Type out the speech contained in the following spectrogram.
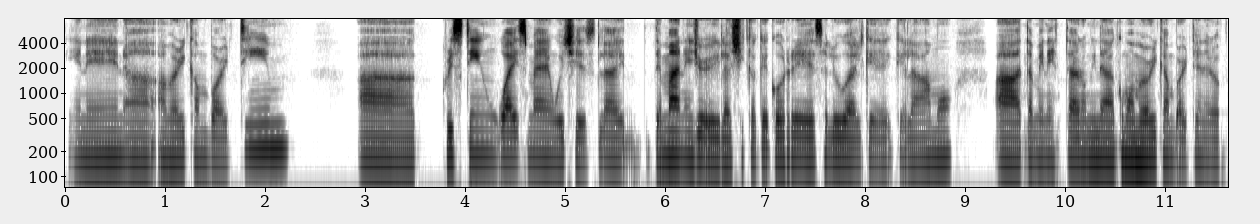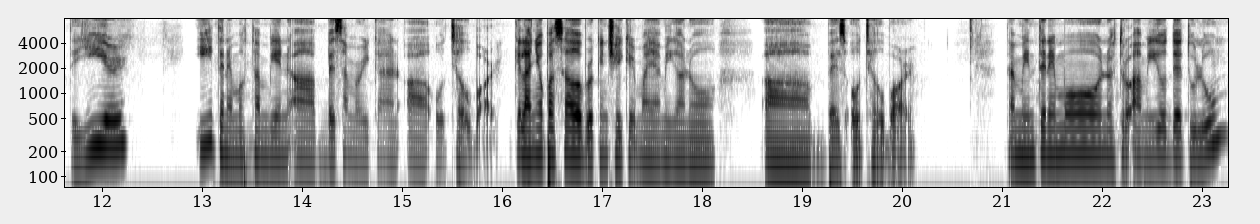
tienen a American Bar Team, a Christine Wiseman, which is like the manager y la chica que corre ese lugar que, que la amo. Ah, también está nominada como American Bartender of the Year. Y tenemos también a Best American ah, Hotel Bar, que el año pasado Broken Shaker Miami ganó ah, Best Hotel Bar. También tenemos nuestros amigos de Tulum,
